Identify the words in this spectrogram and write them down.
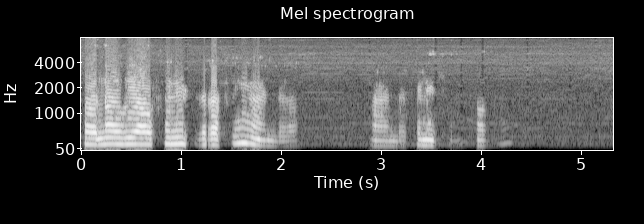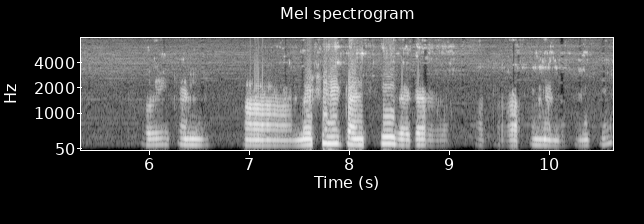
so now we have finished the roughing and uh, and finishing. Okay. So we can uh, machine it and see whether after roughing and finishing.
